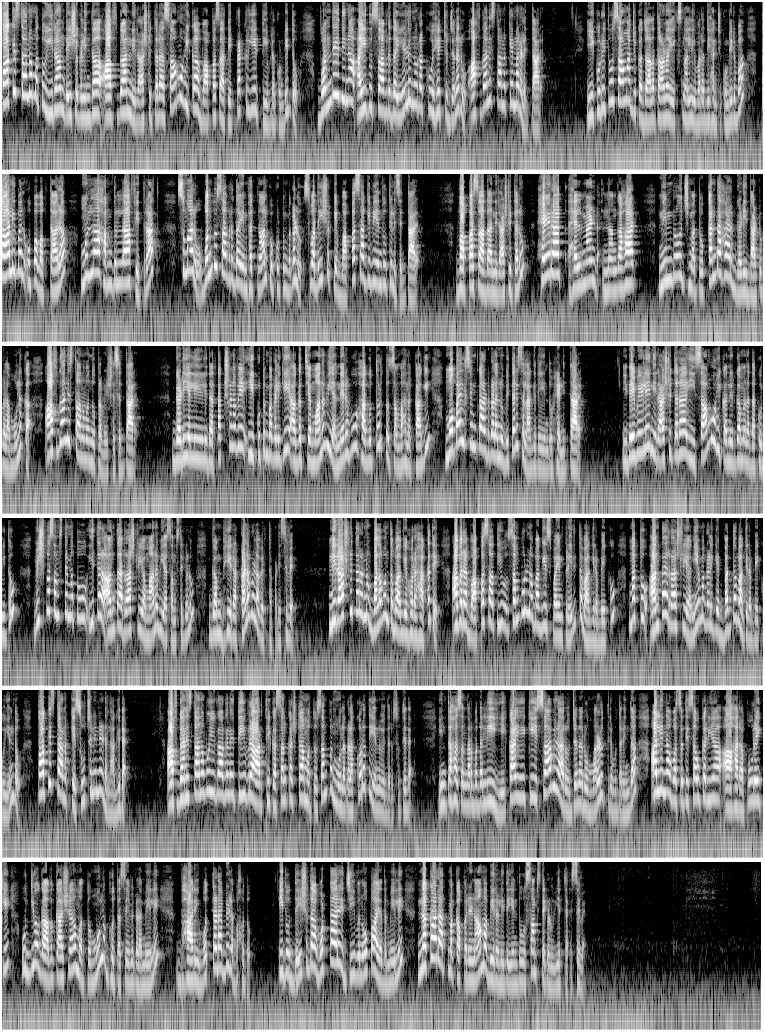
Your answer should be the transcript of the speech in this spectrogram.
ಪಾಕಿಸ್ತಾನ ಮತ್ತು ಇರಾನ್ ದೇಶಗಳಿಂದ ಆಫ್ಘಾನ್ ನಿರಾಶ್ರಿತರ ಸಾಮೂಹಿಕ ವಾಪಸಾತಿ ಪ್ರಕ್ರಿಯೆ ತೀವ್ರಗೊಂಡಿದ್ದು, ಒಂದೇ ದಿನ ಐದು ಸಾವಿರದ ಏಳುನೂರಕ್ಕೂ ಹೆಚ್ಚು ಜನರು ಆಫ್ಘಾನಿಸ್ತಾನಕ್ಕೆ ಮರಳಿದ್ದಾರೆ. ಈ ಕುರಿತು ಸಾಮಾಜಿಕ ಜಾಲತಾಣ ಎಕ್ಸ್ನಲ್ಲಿ ವರದಿ ಹಂಚಿಕೊಂಡಿರುವ ತಾಲಿಬಾನ್ ಉಪವಕ್ತಾರ ಮುಲ್ಲಾ ಹಮ್ದುಲ್ಲಾ ಫಿತ್ರಾತ್, ಸುಮಾರು ಒಂದು ಸಾವಿರದ ಎಂಬತ್ನಾಲ್ಕು ಕುಟುಂಬಗಳು ಸ್ವದೇಶಕ್ಕೆ ವಾಪಸ್ಸಾಗಿವೆ ಎಂದು ತಿಳಿಸಿದ್ದಾರೆ. ವಾಪಸ್ಸಾದ ನಿರಾಶ್ರಿತರು ಹೇರಾತ್ ಹೆಲ್ಮಂಡ್ ನಂಗಹಾರ್ ನಿಮ್ರೋಜ್ ಮತ್ತು ಕಂದಹಾರ್ ಗಡಿ ದಾಟುಗಳ ಮೂಲಕ ಆಫ್ಘಾನಿಸ್ತಾನವನ್ನು ಪ್ರವೇಶಿಸಿದ್ದಾರೆ. ಗಡಿಯಲ್ಲಿ ಇಳಿದ ತಕ್ಷಣವೇ ಈ ಕುಟುಂಬಗಳಿಗೆ ಅಗತ್ಯ ಮಾನವೀಯ ನೆರವು ಹಾಗೂ ತುರ್ತು ಸಂವಹನಕ್ಕಾಗಿ ಮೊಬೈಲ್ ಸಿಮ್ ಕಾರ್ಡ್ಗಳನ್ನು ವಿತರಿಸಲಾಗಿದೆ ಎಂದು ಹೇಳಿದ್ದಾರೆ. ಇದೇ ವೇಳೆ ನಿರಾಶ್ರಿತರ ಈ ಸಾಮೂಹಿಕ ನಿರ್ಗಮನದ ಕುರಿತು ವಿಶ್ವಸಂಸ್ಥೆ ಮತ್ತು ಇತರ ಅಂತಾರಾಷ್ಟ್ರೀಯ ಮಾನವೀಯ ಸಂಸ್ಥೆಗಳು ಗಂಭೀರ ಕಳವಳ ವ್ಯಕ್ತಪಡಿಸಿವೆ. ನಿರಾಶ್ರಿತರನ್ನು ಬಲವಂತವಾಗಿ ಹೊರಹಾಕದೆ ಅವರ ವಾಪಸಾತಿಯು ಸಂಪೂರ್ಣವಾಗಿ ಸ್ವಯಂ ಪ್ರೇರಿತವಾಗಿರಬೇಕು ಮತ್ತು ಅಂತಾರಾಷ್ಟ್ರೀಯ ನಿಯಮಗಳಿಗೆ ಬದ್ಧವಾಗಿರಬೇಕು ಎಂದು ಪಾಕಿಸ್ತಾನಕ್ಕೆ ಸೂಚನೆ ನೀಡಲಾಗಿದೆ. ಆಫ್ಘಾನಿಸ್ತಾನವು ಈಗಾಗಲೇ ತೀವ್ರ ಆರ್ಥಿಕ ಸಂಕಷ್ಟ ಮತ್ತು ಸಂಪನ್ಮೂಲಗಳ ಕೊರತೆಯನ್ನು ಎದುರಿಸುತ್ತಿದೆ. ಇಂತಹ ಸಂದರ್ಭದಲ್ಲಿ ಏಕಾಏಕಿ ಸಾವಿರಾರು ಜನರು ಮರಳುತ್ತಿರುವುದರಿಂದ ಅಲ್ಲಿನ ವಸತಿ ಸೌಕರ್ಯ, ಆಹಾರ ಪೂರೈಕೆ, ಉದ್ಯೋಗಾವಕಾಶ ಮತ್ತು ಮೂಲಭೂತ ಸೇವೆಗಳ ಮೇಲೆ ಭಾರೀ ಒತ್ತಡ ಬೀಳಬಹುದು. ಇದು ದೇಶದ ಒಟ್ಟಾರೆ ಜೀವನೋಪಾಯದ ಮೇಲೆ ನಕಾರಾತ್ಮಕ ಪರಿಣಾಮ ಬೀರಲಿದೆ ಎಂದು ಸಂಸ್ಥೆಗಳು ಎಚ್ಚರಿಸಿವೆ.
